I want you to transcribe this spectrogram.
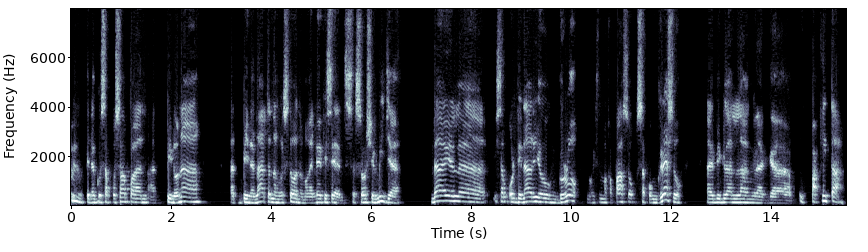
pinag-usap-usapan at pinuna at binanatan ng gusto ng mga netizens sa social media dahil ah, isang ordinaryong guro isang makapasok sa Kongreso ay biglan lang nagpakita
